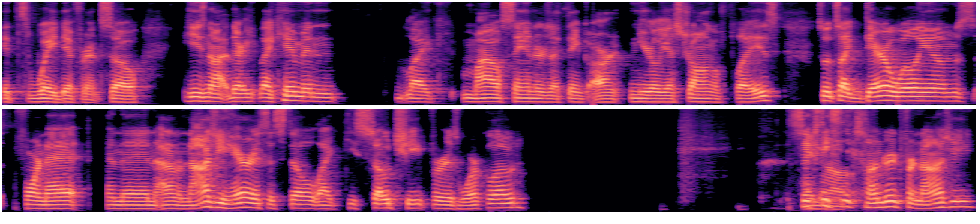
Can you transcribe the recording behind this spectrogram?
it's way different. So he's not there. Like him and like Miles Sanders, I think aren't nearly as strong of plays. So it's like Darrel Williams, Fournette, and then I don't know. Najee Harris is still like he's so cheap for his workload. Sixty six hundred for Najee.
